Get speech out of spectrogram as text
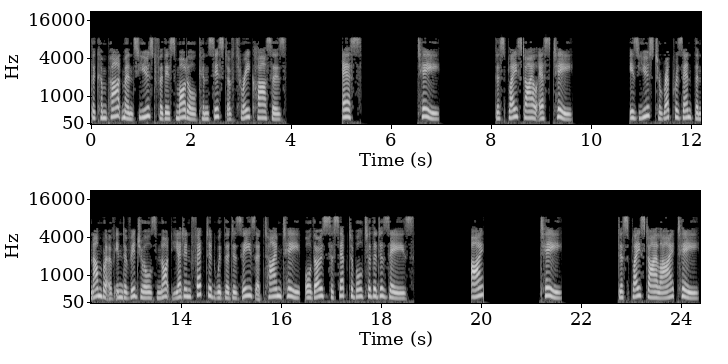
The compartments used for this model consist of three classes. S T. Display style st is used to represent the number of individuals not yet infected with the disease at time t, or those susceptible to the disease. I t. Display style I t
